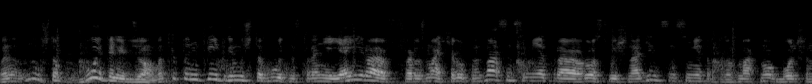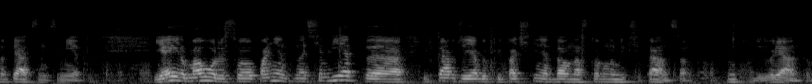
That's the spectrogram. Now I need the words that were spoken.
Ну что, бой перейдем. В антропометрии преимущество будет на стороне Яира. В размахе рук на 2 см, рост выше на 11 см, размах ног больше на 5 см. Яир моложе своего оппонента на 7 лет, э, и в кардио я бы предпочтение отдал на сторону мексиканца. Ну, без вариантов.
